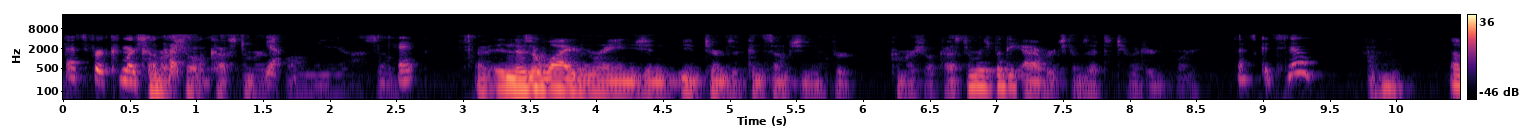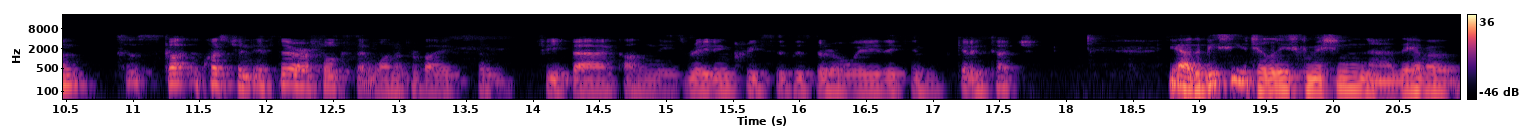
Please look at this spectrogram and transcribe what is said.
That's for commercial, commercial customers. customers Yeah. only. Yeah. So, Okay. uh, and there's a wide range in, in terms of consumption for commercial customers, but the average comes out to 240. That's good to know. Um, so Scott, a question: If there are folks that want to provide some feedback on these rate increases, is there a way they can get in touch? Yeah, the BC Utilities Commission, uh, they have a,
